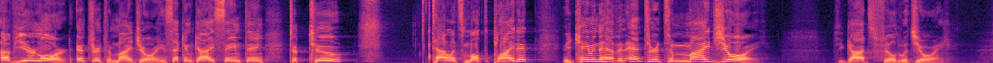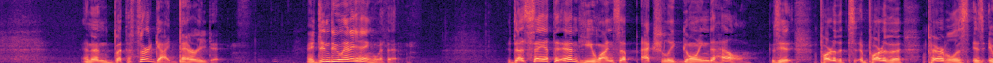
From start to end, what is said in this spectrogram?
of your Lord. Enter into my joy. The second guy, same thing, took two talents, multiplied it and he came into heaven, enter into my joy. See, God's filled with joy. And then, but the third guy buried it. And he didn't do anything with it. It does say at the end, he winds up actually going to hell. Because part, of the, part of the parable is, is it,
